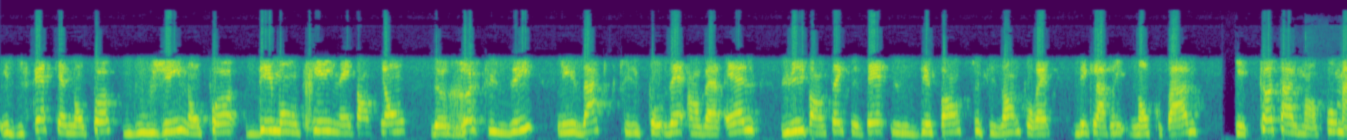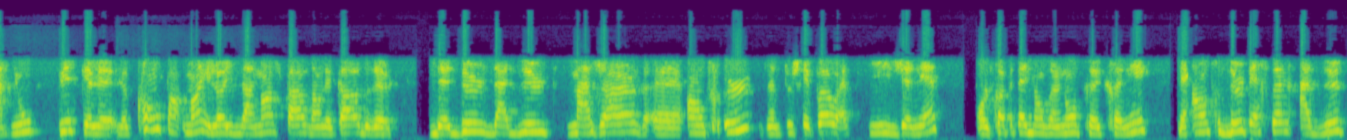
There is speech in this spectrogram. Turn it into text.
Et du fait qu'elles n'ont pas bougé, n'ont pas démontré une intention de refuser les actes qu'il posait envers elles, lui pensait que c'était une défense suffisante pour être déclaré non coupable, qui est totalement faux, Mario, puisque le, consentement, et là, évidemment, je parle dans le cadre de deux adultes majeurs euh, entre eux, je ne toucherai pas à ce qui est jeunesse, on le fera peut-être dans un autre chronique, mais entre deux personnes adultes,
